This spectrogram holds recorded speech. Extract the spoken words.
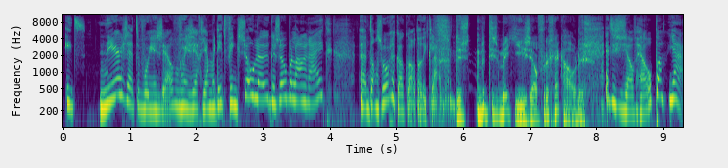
iets neerzetten voor jezelf. Waarvan je zegt, ja, maar dit vind ik zo leuk en zo belangrijk. Eh, dan zorg ik ook wel dat ik klaar ben. Dus het is een beetje jezelf voor de gek houden. Dus. Het is jezelf helpen. Ja,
